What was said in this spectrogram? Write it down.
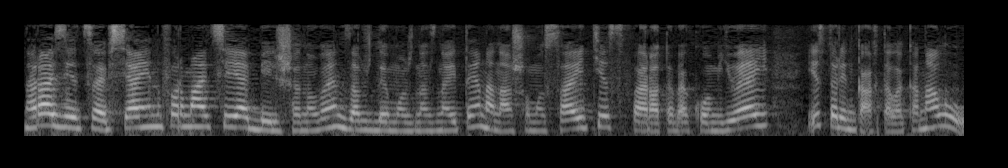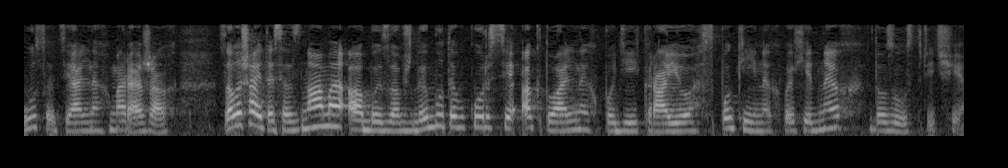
Наразі це вся інформація. Більше новин завжди можна знайти на нашому сайті sfera.tv.com.ua і сторінках телеканалу у соціальних мережах. Залишайтеся з нами, аби завжди бути в курсі актуальних подій краю. Спокійних вихідних. До зустрічі.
